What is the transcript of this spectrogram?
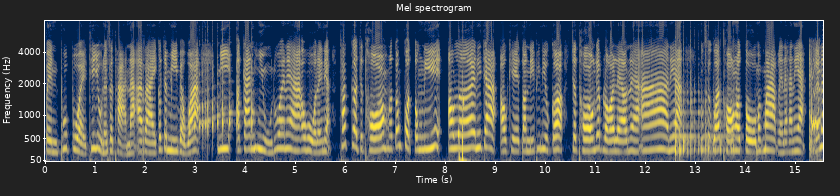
เป็นผู้ป่วยที่อยู่ในสถานะอะไรก็จะมีแบบว่า มีอาการหิวด้วยนะคะโอ้โหอะไรเนี่ย ถ้าเกิดจะท้องเราต้องกดตรงนี้ เอาเลยนี่จ้ะโอเค ตอนนี้พี่นิวก็จะท้องเรียบร้อยแล้วนะคะอ่าเนี่ยรู้สึกว่าท้องเราโตมากๆเลยนะคะเนี่ย และใน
